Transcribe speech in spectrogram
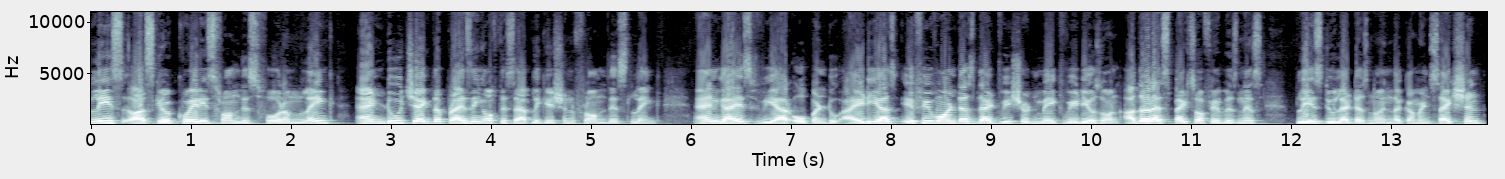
please ask your queries from this forum link and do check the pricing of this application from this link. And guys, we are open to ideas. If you want us that we should make videos on other aspects of your business, please do let us know in the comment section.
